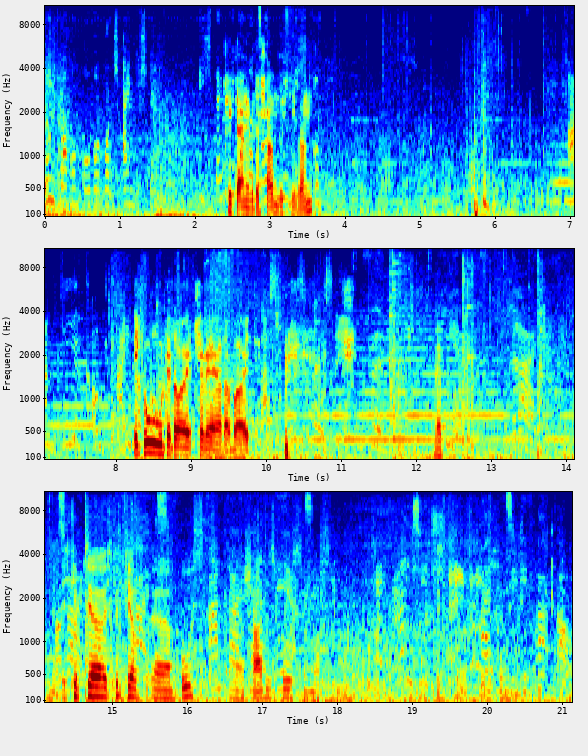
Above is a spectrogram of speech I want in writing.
Grund, warum Overwatch eingestellt wurde. Ich denke, Kriegt der eine daran wieder Schaden durch die Wand? An dir kommt keiner Die gute Deutsche 4, 3, ich geb dir, ich geb dir äh, Boost, äh, Schadensboost und machst mal. Krieg die auf.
